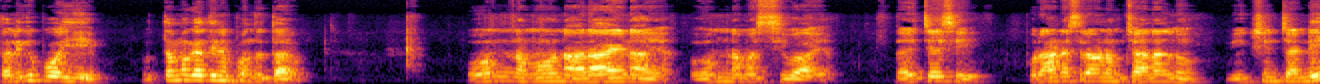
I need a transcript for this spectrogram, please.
తొలగిపోయి ఉత్తమగతిని పొందుతారు. ఓం నమో నారాయణాయ ఓం నమ శివాయ. దయచేసి పురాణ శ్రవణం ఛానల్ను వీక్షించండి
